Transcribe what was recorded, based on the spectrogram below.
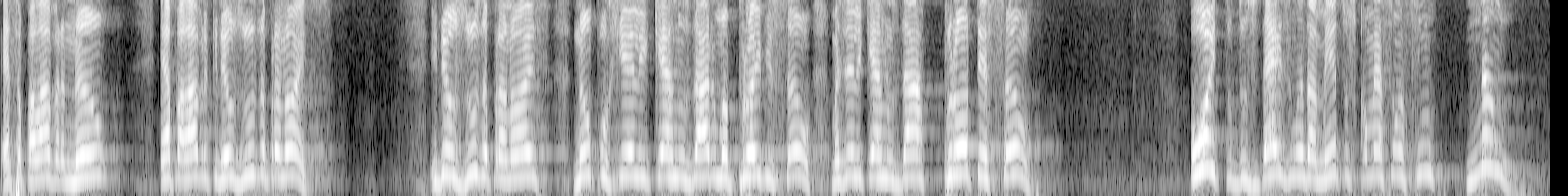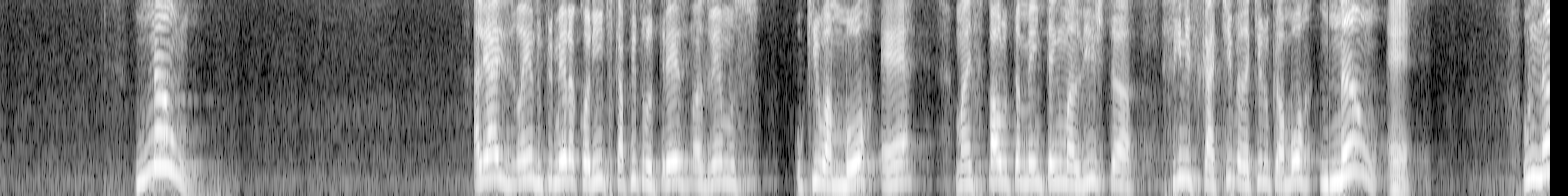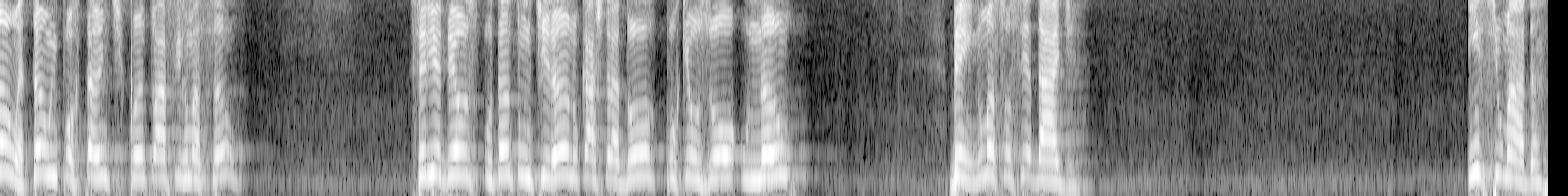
Essa palavra não é a palavra que Deus usa para nós. E Deus usa para nós não porque Ele quer nos dar uma proibição, mas Ele quer nos dar proteção. Oito dos dez mandamentos começam assim: não. Não. Aliás, lendo 1 Coríntios capítulo 13, nós vemos o que o amor é, mas Paulo também tem uma lista significativa daquilo que o amor não é. O não é tão importante quanto a afirmação. Seria Deus, portanto, um tirano castrador porque usou o não? Bem, numa sociedade enciumada,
